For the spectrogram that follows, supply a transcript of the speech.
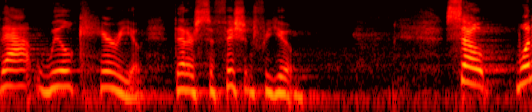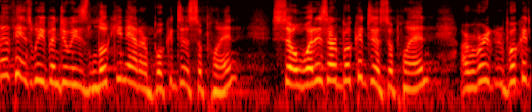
that will carry you, that are sufficient for you. So, one of the things we've been doing is looking at our book of discipline. So, what is our book of discipline? Our book of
